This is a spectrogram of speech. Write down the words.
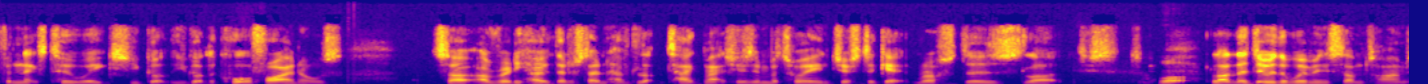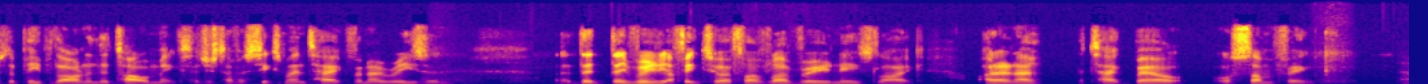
for the next two weeks, you've got you've got the quarterfinals. So I really hope they just don't have tag matches in between, just to get rosters like just what like they do with the women sometimes. The people that aren't in the title mix, they just have a six man tag for no reason uh, they they really I think two 205 Live really needs like I don't know a tag belt or something.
